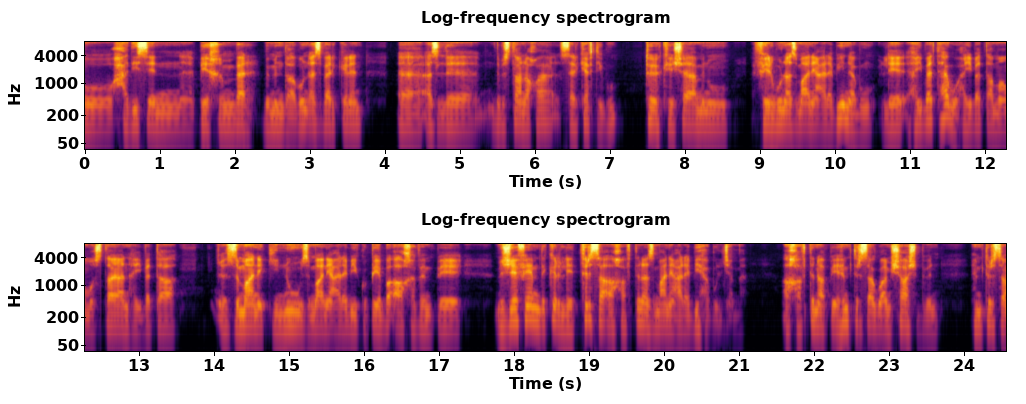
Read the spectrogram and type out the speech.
و حەدیسێن پێخمبەر ب مندابوون ئەس بەرکردن ئەس لە دبستانەخوا سەرکەفتی بوو تۆ کێشە من و فێربوون زمانی عربی نەبوو لێ هەیبەت هەبوو هەیبەتە مامۆستایان هەیبەتە زمانێکی نو زمانی عربی و پێ بە ئاخەفم پێ مژێ فێم دەکرد لێ ترسا ئاخفتنە زمانی عربی هەبوو جەمە ئاخفتنا پێ هەم ترسا و ئەم شاش بن هەم ترسا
